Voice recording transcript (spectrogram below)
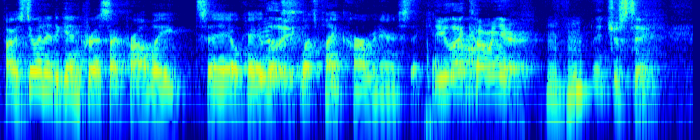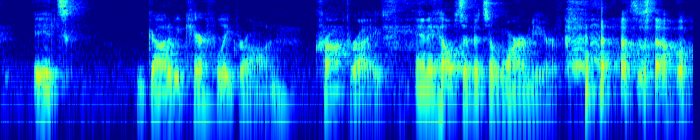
if I was doing it again, Chris, I'd probably say, okay, Really? let's, let's plant Carmenere instead of Cab You like Franc. Carmenere? Mm-hmm. Interesting. It's got to be carefully grown, cropped right, and it helps if it's a warm year. so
